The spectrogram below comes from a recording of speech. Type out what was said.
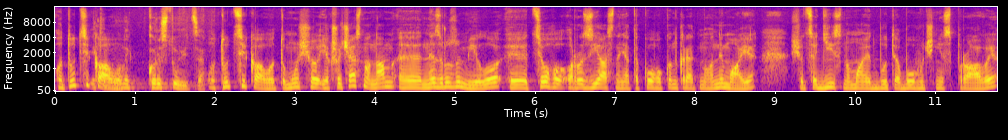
Отут якими цікаво. вони користуються? Отут цікаво, тому що, якщо чесно, нам е, не зрозуміло, е, цього роз'яснення такого конкретного немає, що це дійсно мають бути або гучні справи,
